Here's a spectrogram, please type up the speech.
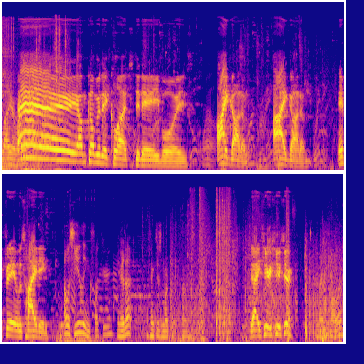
Lyar, Lyar. Hey, I'm coming in clutch today, boys. Wow. I got him. I got him. Keep winning. Infinite was hiding. I was healing, fucker. You hear that? I think there's more people coming. Yeah, he's here, he's here, he's here. Am I falling?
